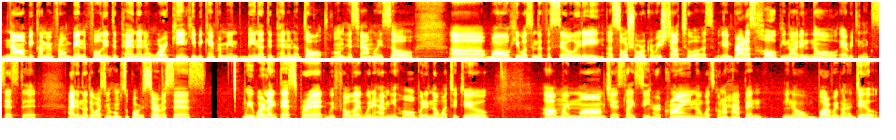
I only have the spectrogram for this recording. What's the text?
now becoming from being fully dependent and working he became from being, being a dependent adult on his family. So mm-hmm uh, while he was in the facility, a social worker reached out to us and brought us hope. You know, I didn't know everything existed. I didn't know there was in home support services. We were like desperate. We felt like we didn't have any hope. We didn't know what to do. Uh, my mom just like seeing her crying, oh, what's gonna happen? You know, what are we gonna do?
